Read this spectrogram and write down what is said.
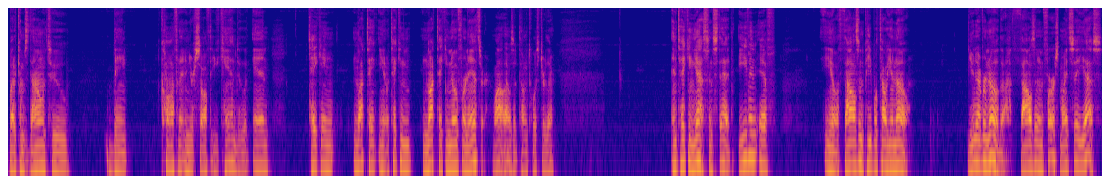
But it comes down to being confident in yourself that you can do it and taking not take you know taking not taking no for an answer. Wow, that was a tongue twister there. and taking yes instead, even if you know a thousand people tell you no. You never know. The thousand and first might say yes.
